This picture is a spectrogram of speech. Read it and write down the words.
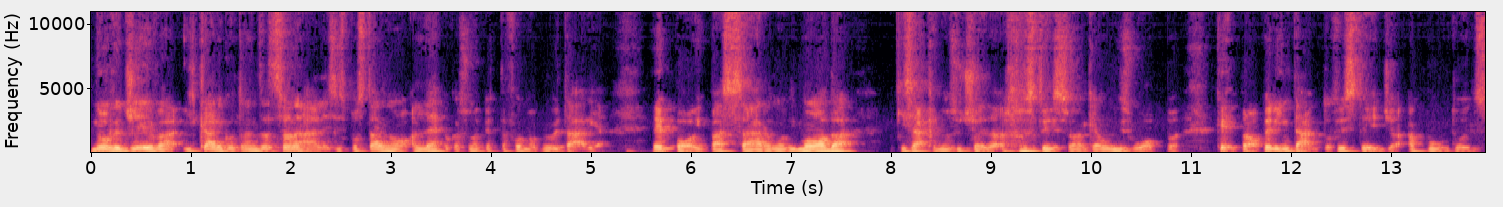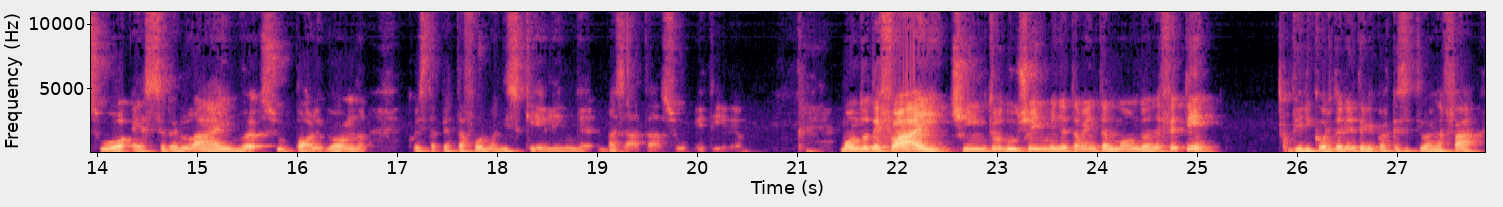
non reggeva il carico transazionale, si spostarono all'epoca su una piattaforma proprietaria e poi passarono di moda. Chissà che non succeda lo stesso anche a Uniswap, che però per intanto festeggia appunto il suo essere live su Polygon, questa piattaforma di scaling basata su Ethereum. Mondo DeFi ci introduce immediatamente al mondo NFT. Vi ricorderete che qualche settimana fa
